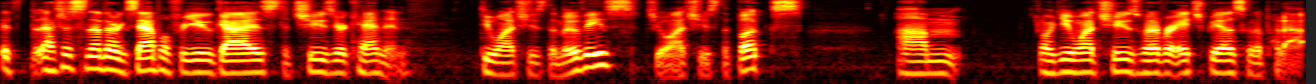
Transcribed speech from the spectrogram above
It's that's just another example for you guys to choose your canon. Do you want to choose the movies? Do you want to choose the books? Um, or do you want to choose whatever HBO is going to put out?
